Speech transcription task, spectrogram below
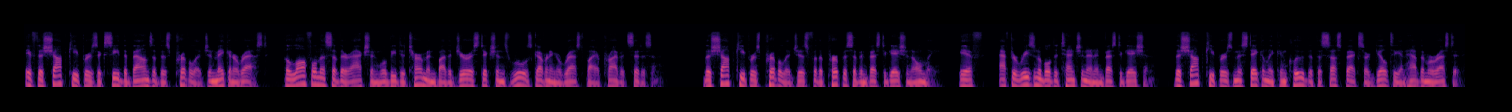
If the shopkeepers exceed the bounds of this privilege and make an arrest, the lawfulness of their action will be determined by the jurisdiction's rules governing arrest by a private citizen. The shopkeeper's privilege is for the purpose of investigation only. If, after reasonable detention and investigation, the shopkeepers mistakenly conclude that the suspects are guilty and have them arrested,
